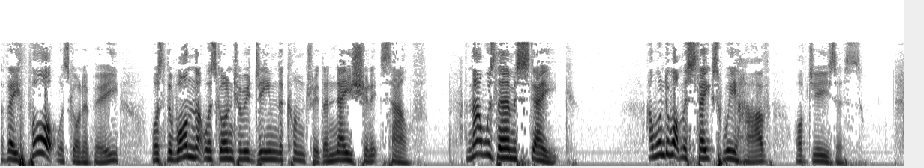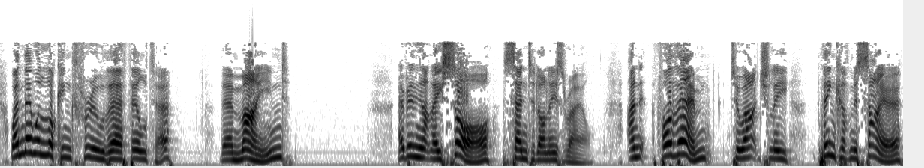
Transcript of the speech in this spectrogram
they thought was going to be was the one that was going to redeem the country, the nation itself. And that was their mistake. I wonder what mistakes we have of Jesus. When they were looking through their filter, their mind, everything that they saw centered on Israel. And for them to actually think of Messiah,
